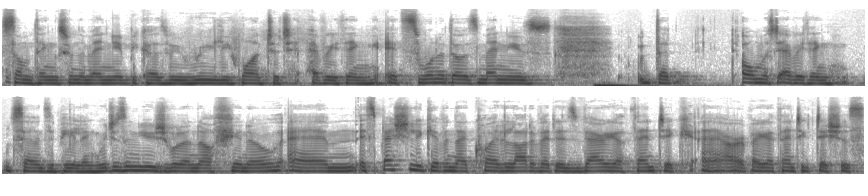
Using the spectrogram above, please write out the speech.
some things from the menu because we really wanted everything. It's one of those menus that almost everything sounds appealing, which is unusual enough, you know, um, especially given that quite a lot of it is very authentic, uh, or very authentic dishes,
